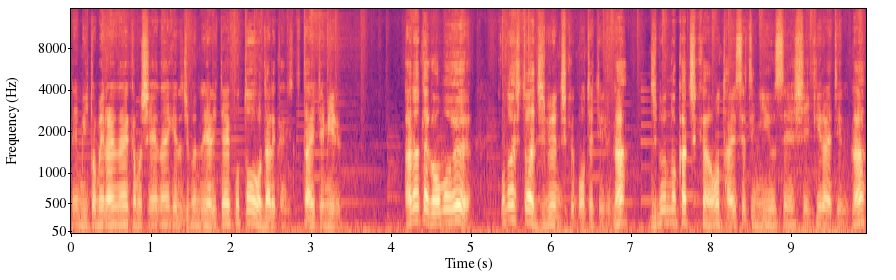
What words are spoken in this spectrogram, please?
ね、認められないかもしれないけど自分のやりたいことを誰かに伝えてみる。あなたが思う、この人は自分軸持てているな。自分の価値観を大切に優先して生きられているな。っ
